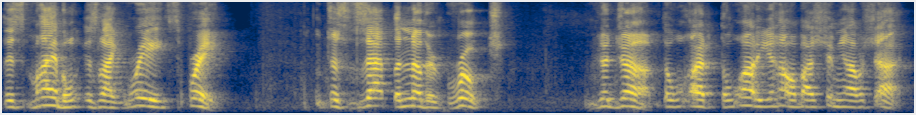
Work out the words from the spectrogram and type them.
this Bible is like raid spray. Just zapped another roach. Good job. The water, the water, you how about Shimmy shot?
